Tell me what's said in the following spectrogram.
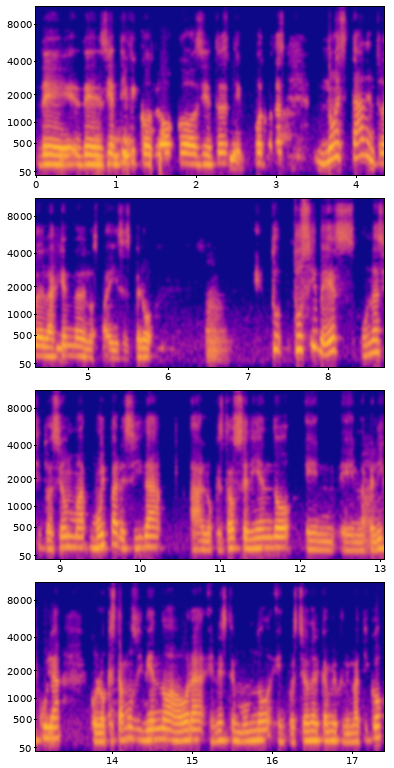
de, científicos locos y todo ese tipo de cosas, no está dentro de la agenda de los países, pero tú, tú sí ves una situación muy parecida a lo que está sucediendo en, en, la película, con lo que estamos viviendo ahora en este mundo en cuestión del cambio climático,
